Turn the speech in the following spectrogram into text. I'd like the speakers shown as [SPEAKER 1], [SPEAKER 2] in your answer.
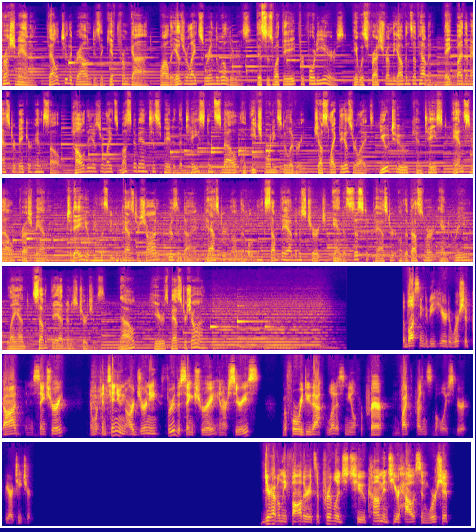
[SPEAKER 1] Fresh manna fell to the ground as a gift from God while the Israelites were in the wilderness. This is what they ate for 40 years. It was fresh from the ovens of heaven, baked by the master baker himself. How the Israelites must have anticipated the taste and smell of each morning's delivery. Just like the Israelites, you too can taste and smell fresh manna. Today you'll be listening to Pastor Sean Brizendine, pastor of the Houghton Seventh-day Adventist Church and assistant pastor of the Bessemer and Greenland Seventh-day Adventist churches. Now, here's Pastor Sean.
[SPEAKER 2] The blessing to be here to worship God in His sanctuary. And we're continuing our journey through the sanctuary in our series. Before we do that, let us kneel for prayer. Invite the presence of the Holy Spirit to be our teacher. Dear Heavenly Father, it's a privilege to come into your house and worship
